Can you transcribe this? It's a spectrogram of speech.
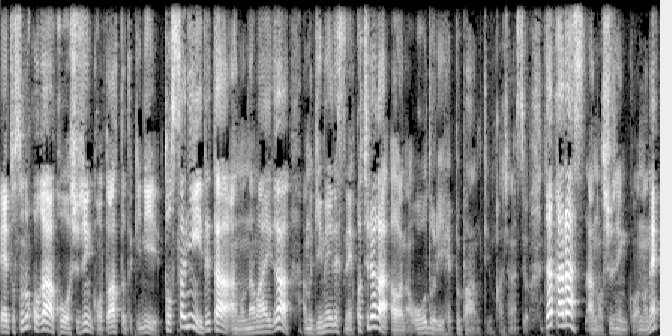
えっ、ー、と、その子が、こう、主人公と会った時に、とっさに出た、あの、名前が、あの、偽名ですね。こちらが、あの、オードリー・ヘップバーンっていう感じなんですよ。だから、あの、主人公のね、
